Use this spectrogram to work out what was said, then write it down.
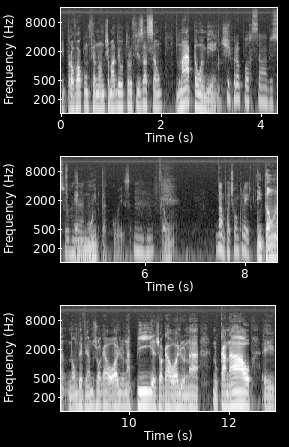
e provoca um fenômeno chamado eutrofização, mata o que ambiente. proporção absurda. É né? muita coisa. Uhum. Então, Não, pode concluir. então não devemos jogar óleo na pia, jogar óleo na, no canal, e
